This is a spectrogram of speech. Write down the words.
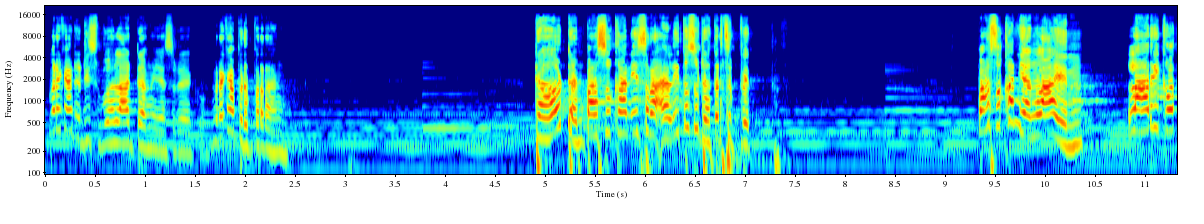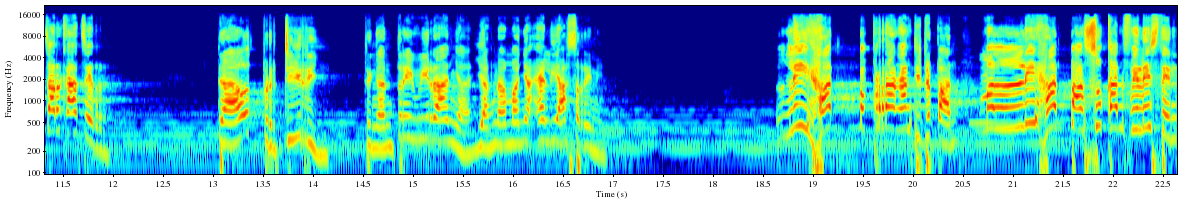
Mereka ada di sebuah ladang ya saudaraku. Mereka berperang. Daud dan pasukan Israel itu sudah terjepit. Pasukan yang lain lari kocar kacir. Daud berdiri dengan triwiranya yang namanya Eliaser ini. Lihat peperangan di depan, melihat pasukan Filistin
